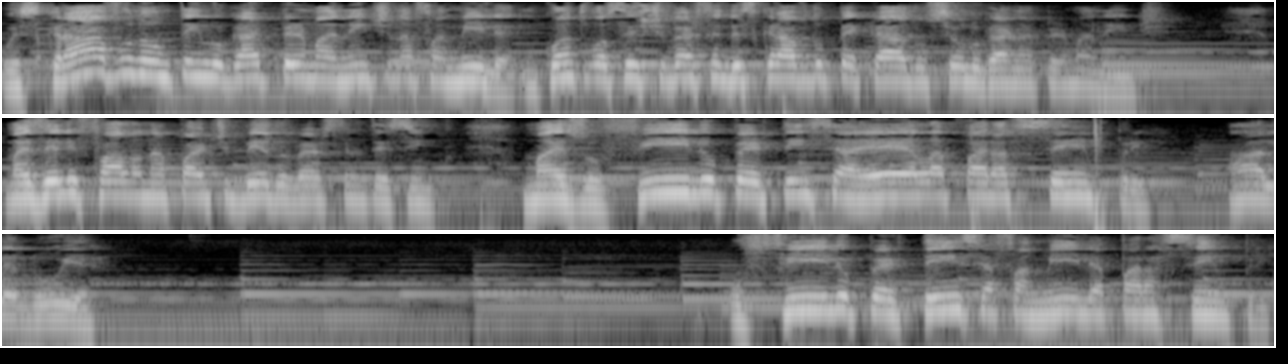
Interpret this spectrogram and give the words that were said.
o escravo não tem lugar permanente na família. Enquanto você estiver sendo escravo do pecado, o seu lugar não é permanente. Mas ele fala na parte B do verso 35: Mas o filho pertence a ela para sempre. Aleluia. O filho pertence à família para sempre.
